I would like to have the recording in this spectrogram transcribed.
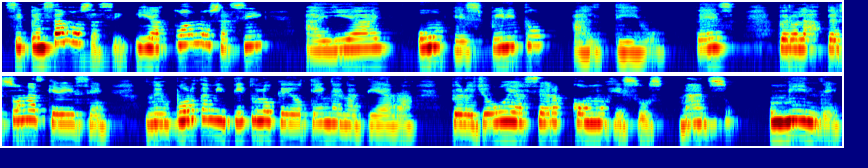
si pensamos así y actuamos así, allí hay un espíritu altivo. ¿Ves? Pero las personas que dicen, no importa mi título que yo tenga en la tierra, pero yo voy a ser como Jesús, manso, humilde,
